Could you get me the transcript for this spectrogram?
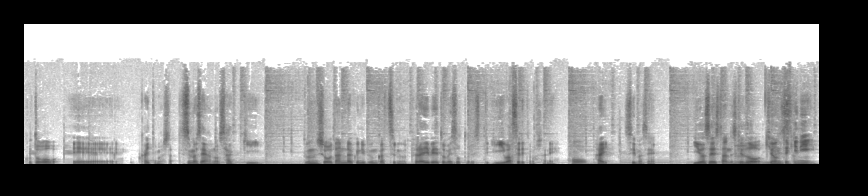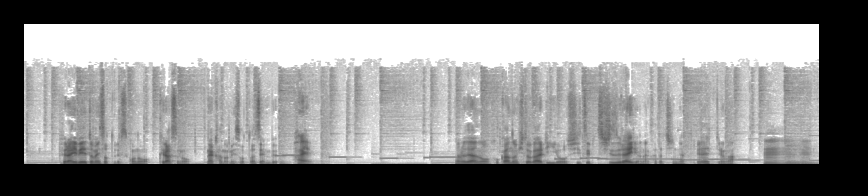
ことを、えー書いてました。ですみません。あのさっき文章を段落に分割するのプライベートメソッドですって言い忘れてましたね。ほはい。すいません。言い忘れてたんですけど、うん。基本的にプライベートメソッドです。このクラスの中のメソッドは全部。うはいなのであの他の人が利用しづしづらいような形になってるよねっていうのが、うんうん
